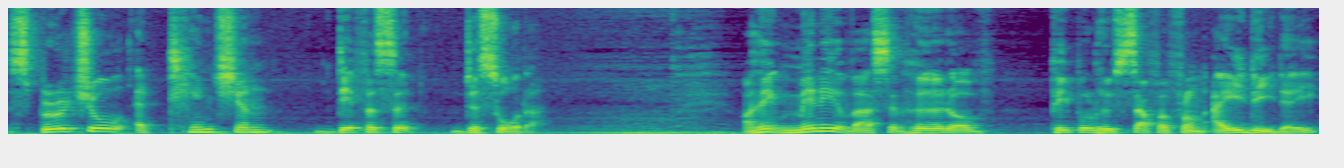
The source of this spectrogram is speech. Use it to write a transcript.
spiritual attention deficit disorder. I think many of us have heard of people who suffer from ADD,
